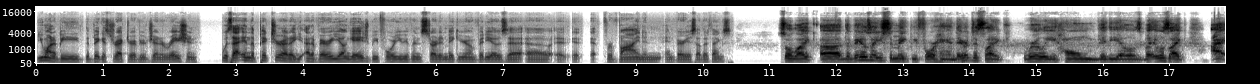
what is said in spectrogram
you want to be the biggest director of your generation. Was that in the picture at a at a very young age before you even started making your own videos at, uh, at, at, for Vine and, and various other things? so like uh, the videos I used to make beforehand, they were just like really home videos. But it was like I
